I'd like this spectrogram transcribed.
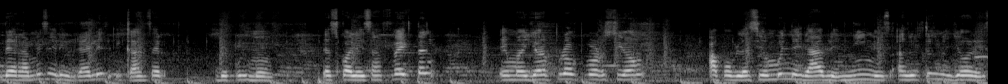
derrames cerebrales y cáncer de pulmón, las cuales afectan en mayor proporción a población vulnerable, niños, adultos mayores.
